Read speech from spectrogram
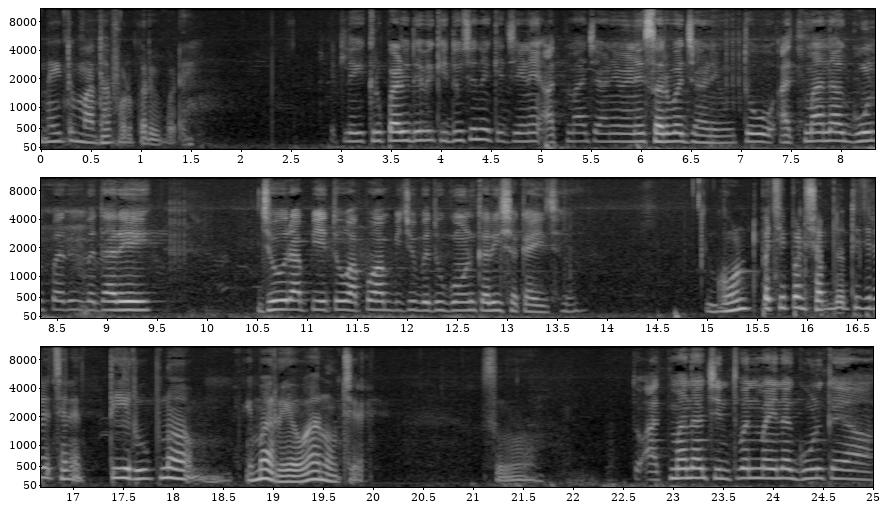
નહીં તો માથાફોડ કરવી પડે. એટલે કૃપાળુદેવે કીધું છે ને કે જેણે આત્મા જાણ્યો, એણે સર્વ જાણ્યું. તો આત્માના ગુણ પર વધારે જોર આપીએ તો આપોઆપ બીજું બધું ગુણ કરી શકાય છે. ગુણ પછી પણ શબ્દોથી જ રહે છે ને તે રૂપનો એમાં રહેવાનું છે. શું તો આત્માના ચિંતવનમાં એના ગુણ કયા?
